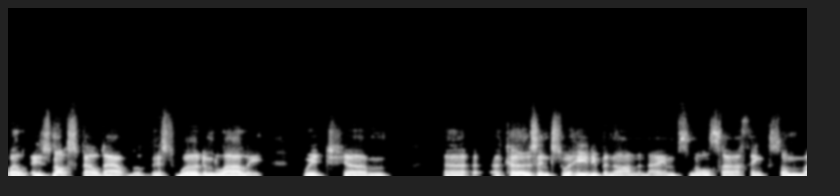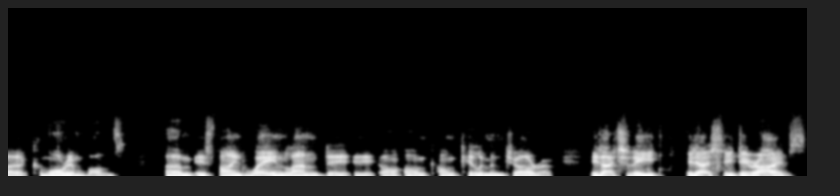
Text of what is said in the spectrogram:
well, it's not spelled out, but this word mlali, which um, uh, occurs in Swahili banana names and also I think some uh, Comorian ones, um, is found way inland on, on Kilimanjaro. It actually, it actually derives,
